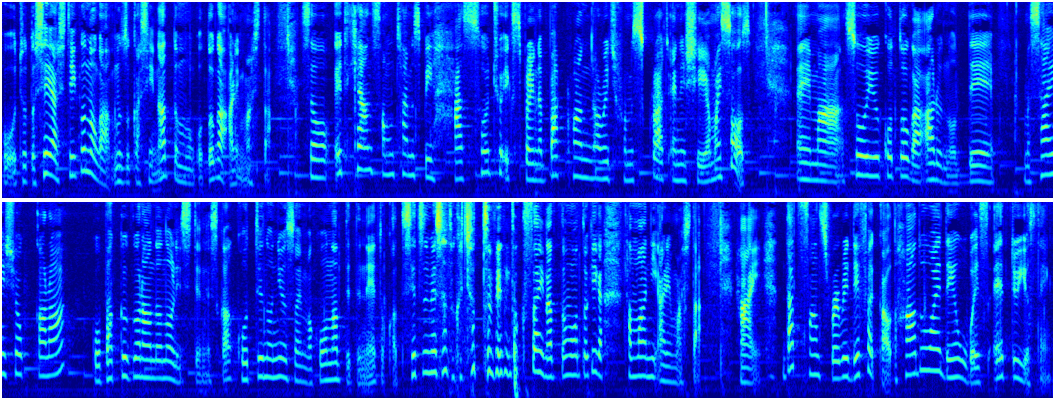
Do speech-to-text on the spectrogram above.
こうちょっとシェアしていくのが難しいなと思うことがありました。So it can sometimes be hassle to explain the background knowledge from scratch and share my source. えー、まあそういうことがあるので、まあ、最初からこうバックグラウンドノリッジっていうんですかこっちのニュースは今こうなっててねとかって説明するのがちょっと面倒くさいなと思う時がたまにありましたはい That sounds very difficult How do I deal with it do you think?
